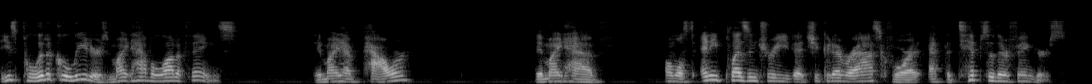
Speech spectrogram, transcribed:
These political leaders might have a lot of things. They might have power. They might have almost any pleasantry that you could ever ask for at the tips of their fingers.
